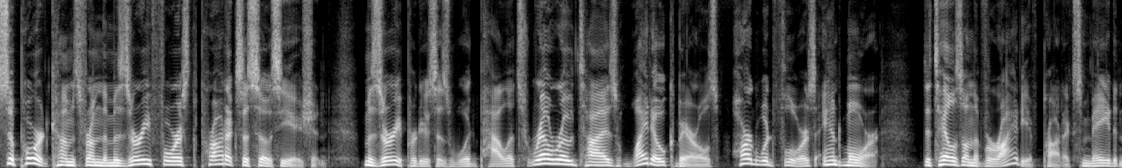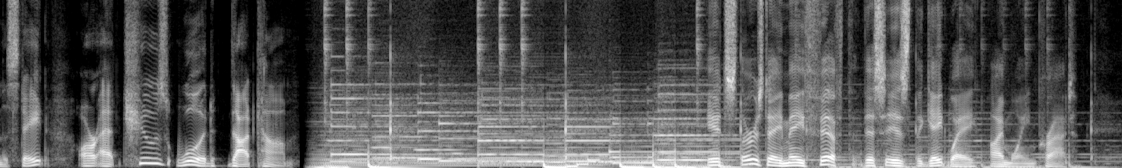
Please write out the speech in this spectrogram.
Support comes from the Missouri Forest Products Association. Missouri produces wood pallets, railroad ties, white oak barrels, hardwood floors, and more. Details on the variety of products made in the state are at choosewood.com. It's Thursday, May 5th. This is The Gateway. I'm Wayne Pratt.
